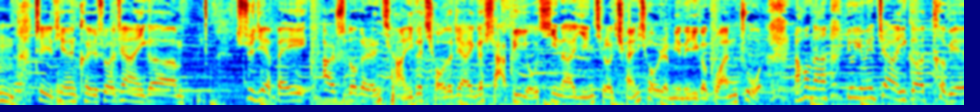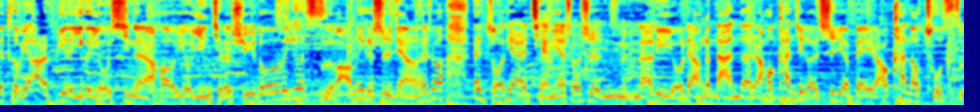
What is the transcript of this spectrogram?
嗯，这几天可以说这样一个。世界杯二十多个人抢一个球的这样一个傻逼游戏呢，引起了全球人民的一个关注。然后呢，又因为这样一个特别特别二逼的一个游戏呢，然后又引起了许许多多的一个死亡的一个事件了。他说，在昨天还是前天，说是哪里有两个男的，然后看这个世界杯，然后看到猝死。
